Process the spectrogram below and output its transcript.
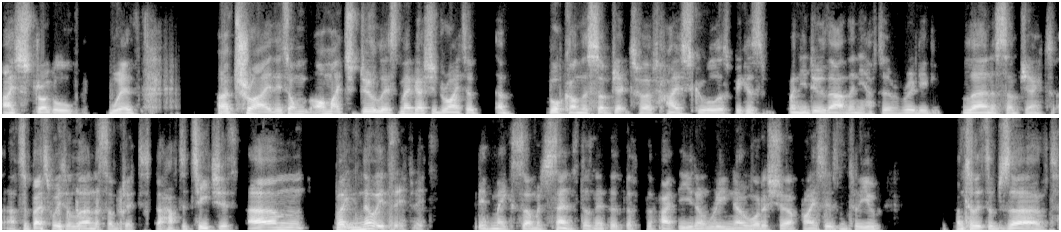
I struggle with. I've tried. It's on on my to do list. Maybe I should write a, a book on the subject for high schoolers because when you do that, then you have to really learn a subject. That's the best way to learn a subject is to have to teach it. Um, but you know, it, it it it makes so much sense, doesn't it? That the, the fact that you don't really know what a share price is until you until it's observed,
